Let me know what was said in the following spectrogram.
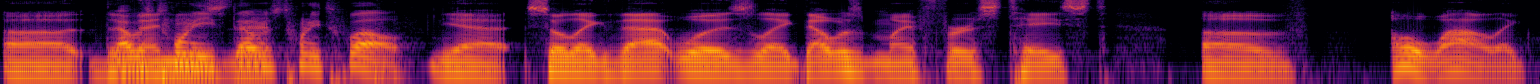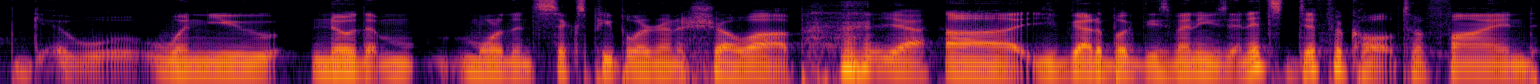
uh, the that was venues twenty. there. That was 2012. Yeah. So like that was like that was my first taste of oh wow like g- w- when you know that m- more than 6 people are going to show up yeah. uh you've got to book these venues and it's difficult to find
